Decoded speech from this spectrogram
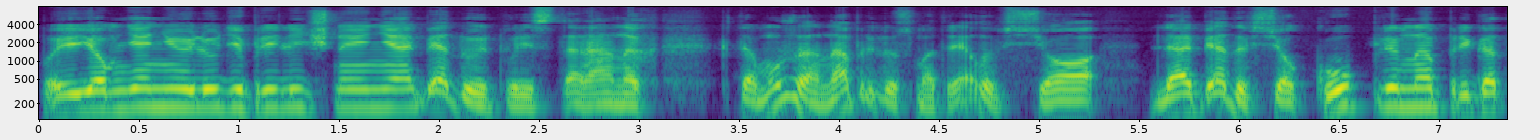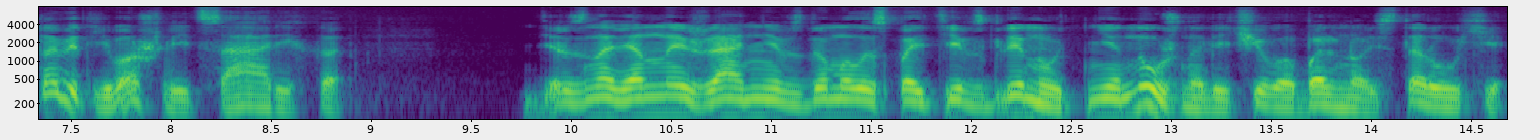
По ее мнению, люди приличные не обедают в ресторанах. К тому же она предусмотрела все. Для обеда все куплено, приготовит его швейцариха. Дерзновенной Жанне вздумалось пойти взглянуть, не нужно ли чего больной старухе.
